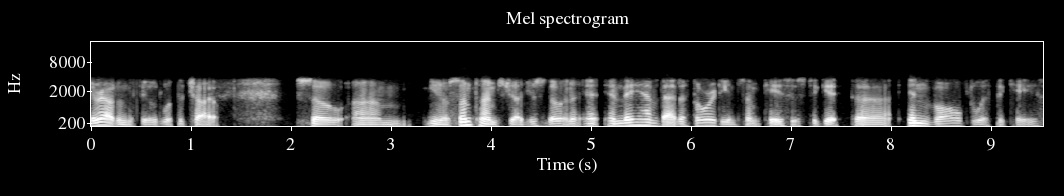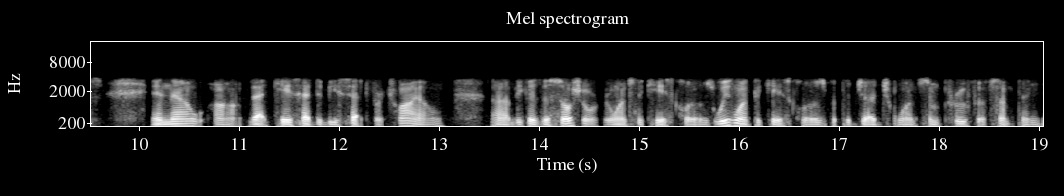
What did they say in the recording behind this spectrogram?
They're out in the field with the child. So, um, you know, sometimes judges, though, and, and they have that authority in some cases to get uh, involved with the case. And now uh, that case had to be set for trial uh, because the social worker wants the case closed. We want the case closed, but the judge wants some proof of something.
